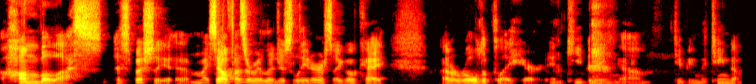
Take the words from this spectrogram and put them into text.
humble us, especially uh, myself as a religious leader. It's like, okay, I've got a role to play here in keeping um, keeping the kingdom.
